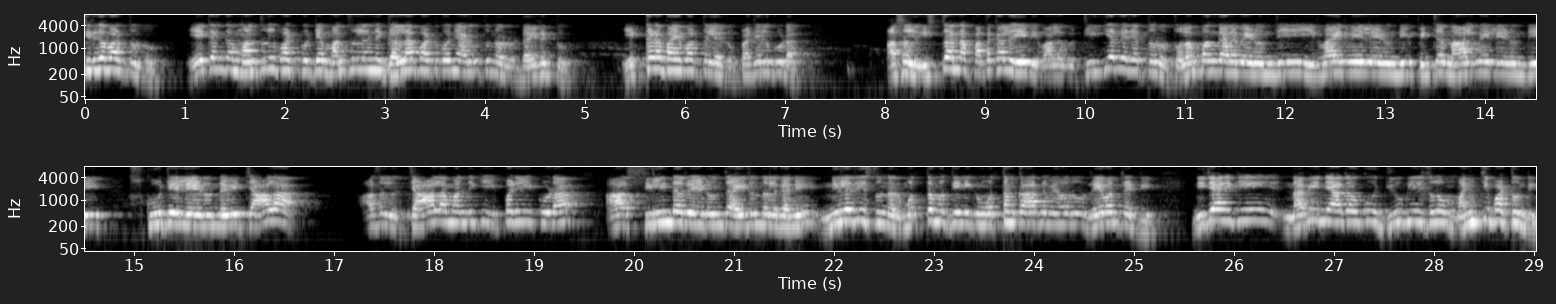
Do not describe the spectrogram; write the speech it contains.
తిరగబడుతుండ్రు. ఏకంగా మంత్రులు పట్టుకుంటే మంత్రులని గల్లా పట్టుకొని అడుగుతున్నారు డైరెక్ట్. ఎక్కడ భయపడతలేరు ప్రజలు కూడా. అసలు ఇస్తున్న పథకాలు ఏవి? వాళ్ళకు క్లియర్గా చెప్తారు తులం బంగారం ఏడుంది ఇరవై ఐదు వేలు ఏడుంది పింఛన్ నాలుగు వేలు ఏడుంది స్కూటీలు ఏడున్నవి చాలా అసలు చాలా మందికి ఇప్పటికీ కూడా ఆ సిలిండర్ ఏడుంది ఐదు వందలు కానీ నిలదీస్తున్నారు. మొత్తం దీనికి మొత్తం కారణం ఎవరు? రేవంత్ రెడ్డి. నిజానికి నవీన్ యాదవ్కు జూబ్లీస్లో మంచి పట్టుంది.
